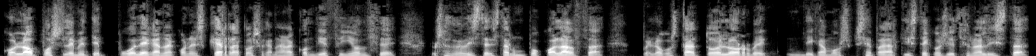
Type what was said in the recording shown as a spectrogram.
Colau posiblemente puede ganar con Esquerra, pues ganará con 10 y 11. Los socialistas están un poco al alza, pero luego está todo el orbe, digamos, separatista y constitucionalista,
